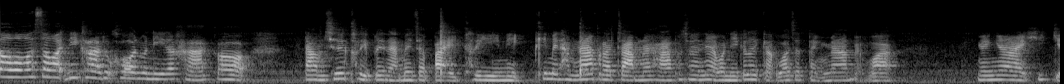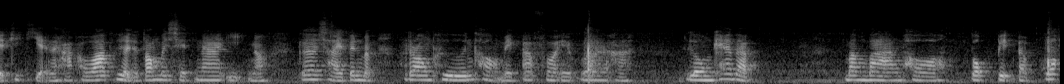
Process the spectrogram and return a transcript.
ล สวัสดีค่ะทุกคนวันนี้นะคะ ก็ตามชื่อคลิปเลยนะเมย์จะไปคลินิกที่เมย์ทำหน้าประจำนะคะ เพราะฉะนั้นเนี่ยวันนี้ก็เลยกะว่าจะแต่งหน้าแบบว่าง่ายๆขี้เกียจขี้เกียจนะคะ เพราะว่าเผื่อจะต้องไปเช็ดหน้าอีกเนาะก็ใช้เป็นแบบรองพื้นของ Make Up Forever นะคะ ลงแค่แบบบางๆพอปกปิดแบบพวก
